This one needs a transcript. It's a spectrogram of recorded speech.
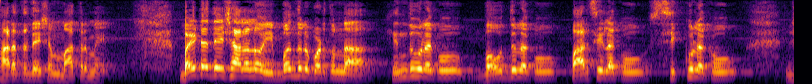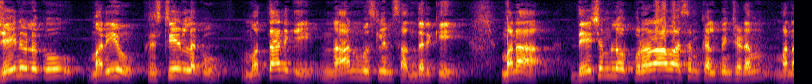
భారతదేశం మాత్రమే. బయట దేశాలలో ఇబ్బందులు పడుతున్న హిందువులకు బౌద్ధులకు పార్సీలకు సిక్కులకు జైనులకు మరియు క్రిస్టియన్లకు మొత్తానికి నాన్ ముస్లిమ్స్ అందరికీ మన దేశంలో పునరావాసం కల్పించడం మన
